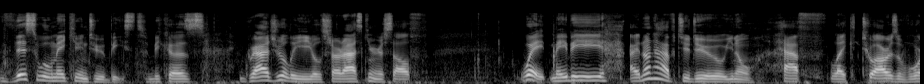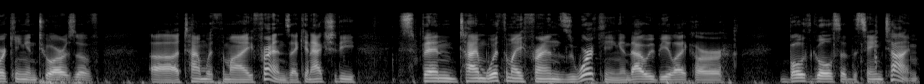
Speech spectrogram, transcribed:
this will make you into a beast because gradually you'll start asking yourself, wait, maybe I don't have to do, you know, half like two hours of working and two hours of uh, time with my friends. I can actually spend time with my friends working and that would be like our both goals at the same time.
